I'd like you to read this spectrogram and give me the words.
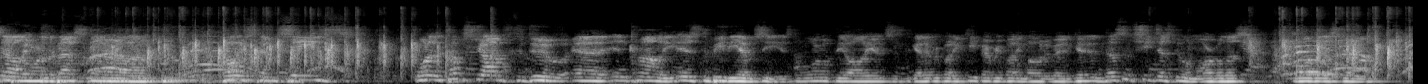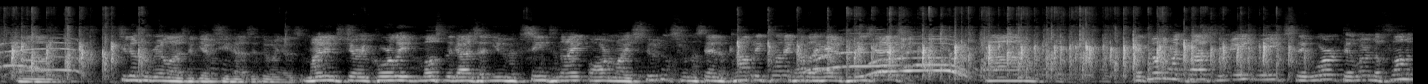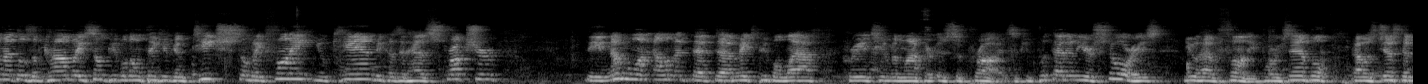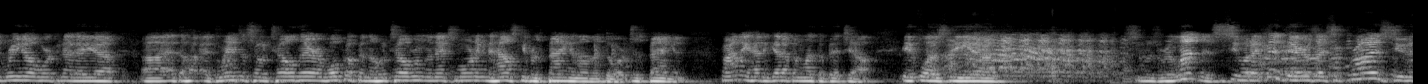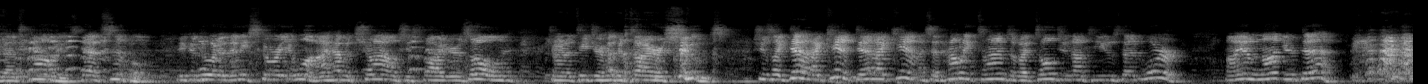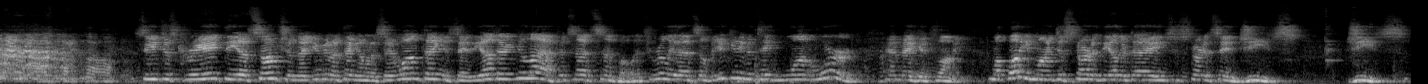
Sally, one of the best uh, MCs. One of the toughest jobs to do uh, in comedy is to be the MC, is to warm up the audience, is to get everybody, keep everybody motivated. And doesn't she just do a marvelous, marvelous job? Um, she doesn't realize the gift she has at doing this. My name is Jerry Corley. Most of the guys that you have seen tonight are my students from the Stand Up Comedy Clinic. How about a hand for these guys? Um, they for eight weeks. They work. They learn the fundamentals of comedy. Some people don't think you can teach somebody funny. You can because it has structure. The number one element that uh, makes people laugh, creates human laughter, is surprise. If you put that into your stories, you have funny. For example, I was just in Reno working at a uh, uh, at the Atlantis Hotel there. Woke up in the hotel room the next morning. The housekeeper's banging on the door, just banging. Finally, I had to get up and let the bitch out. It was the. She was relentless. You see, what I did there is I surprised you. That's comedy. It's that simple. You can do it in any story you want. I have a child. She's five years old, trying to teach her how to tie her shoes. She's like, Dad, I can't. Dad, I can't. I said, How many times have I told you not to use that word? I am not your dad. so you just create the assumption that you're going to think I'm going to say one thing, and say the other, you laugh. It's that simple. It's really that simple. You can even take one word and make it funny. My buddy of mine just started the other day, he just started saying jeez. Jeez.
